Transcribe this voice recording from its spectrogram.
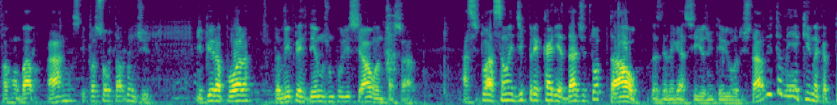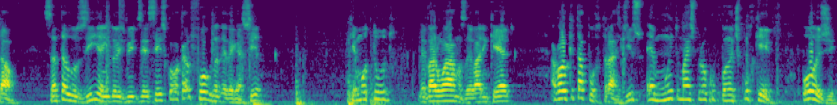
para roubar armas e para soltar bandido. Em Pirapora também perdemos um policial ano passado. A situação é de precariedade total das delegacias no interior do estado e também aqui na capital. Santa Luzia, em 2016, colocaram fogo na delegacia. Queimou tudo, levaram armas, levaram inquérito. Agora, o que está por trás disso é muito mais preocupante. Por quê? Hoje,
